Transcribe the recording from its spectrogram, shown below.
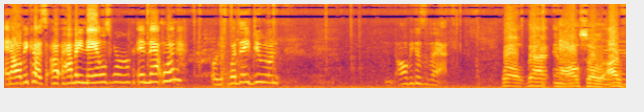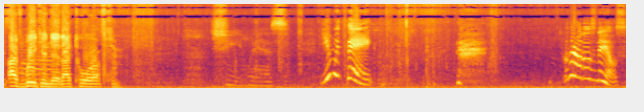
And all because, uh, how many nails were in that one? Or what did they do on, all because of that. Well, that and And also I've I've weakened it. I tore up some. Gee whiz. You would think, look at all those nails.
